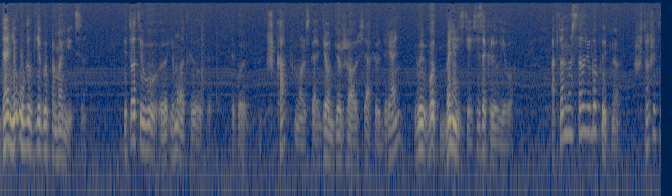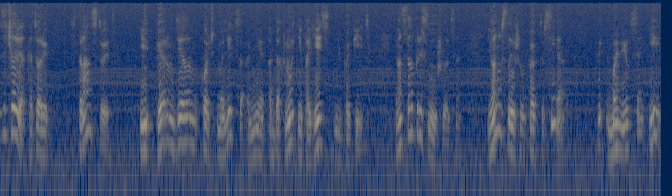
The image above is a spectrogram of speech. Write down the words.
Дай мне угол, где бы помолиться. И тот его, э, ему открыл такой шкаф, можно сказать, где он держал всякую дрянь, и говорит, вот молись здесь, и закрыл его. А потом ему стало любопытно, что же это за человек, который странствует и первым делом хочет молиться, а не отдохнуть, не поесть, не попить. И он стал прислушиваться. И он услышал, как Тусия молился и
